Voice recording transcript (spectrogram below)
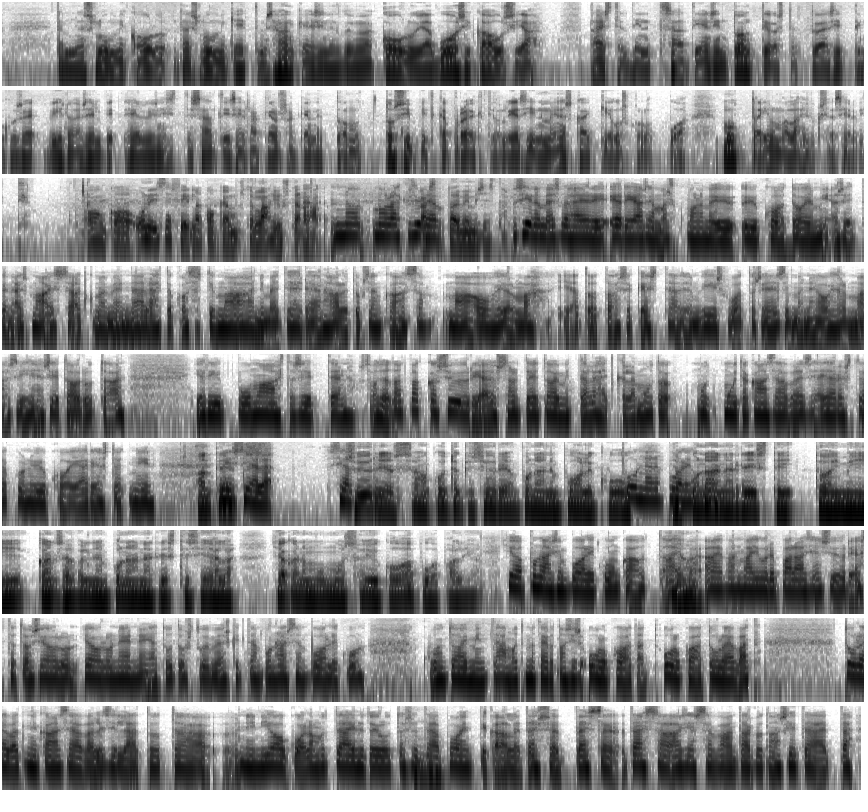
tämmöinen slummikoulu tai slummikehittämishanke ja siinä toimiva koulu ja vuosikausia taisteltiin, että saatiin ensin tontti ostettua ja sitten kun se vihdoin selvi, selvisi, niin sitten saatiin se rakennus rakennettua. Mutta tosi pitkä projekti oli ja siinä meinasi kaikkien usko loppua, mutta ilman lahjuksia selvittiin. Onko Unicefilla kokemusta lahjusten no, me ehkä siinä, toimimisesta? Siinä mielessä vähän eri, eri asemassa, kun me olemme YK-toimija sitten näissä maissa, että kun me mennään lähtökohtaisesti maahan, niin me tehdään hallituksen kanssa maaohjelma ja tota, se kestää sen viisi vuotta se ensimmäinen ohjelma ja siihen sitoudutaan. Ja riippuu maasta sitten, otetaan vaikka Syyriä, jossa nyt ei toimi tällä hetkellä muuta, muita kansainvälisiä järjestöjä kuin YK-järjestöt, niin, niin siellä Sieltä... Syyriassa on kuitenkin Syyrian punainen puolikuu, punainen puolikuu. ja punainen risti toimii, kansainvälinen punainen risti siellä, jakanut muun muassa YK-apua paljon. Joo, punaisen puolikuun kautta, aivan. aivan. Mä juuri palasin Syyriasta tuossa joulun, joulun ennen ja tutustuin myöskin tämän punaisen puolikuun kuun toimintaan, mutta mä tarkoitan siis ulkoa, ulkoa tulevat tulevat niin kansainvälisillä tota, niin joukoilla, mutta tämä ei nyt ollut tässä mm. tämä pointti, Kalle, tässä, tässä, tässä asiassa, vaan tarkoitan sitä, että,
